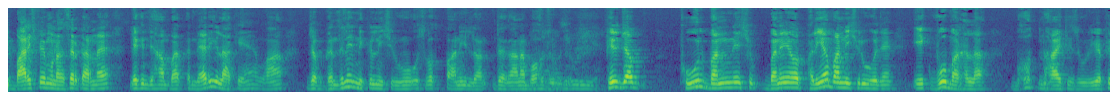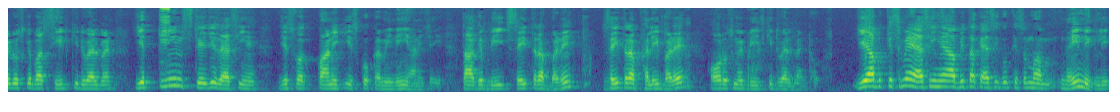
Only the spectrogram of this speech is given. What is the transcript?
بارش پہ منحصر کرنا ہے لیکن جہاں نہری علاقے ہیں وہاں جب گندلیں نکلنی شروع ہوں اس وقت پانی لگانا بہت ضروری ہے۔ پھر جب پھول بننے بنے اور پھلیاں بننی شروع ہو جائیں ایک وہ مرحلہ بہت نہایت ہی ضروری ہے۔ پھر اس کے بعد سیڈ کی ڈیولپمنٹ یہ تین سٹیجز ایسی ہیں جس وقت پانی کی اس کو کمی نہیں آنی چاہیے تاکہ بیج صحیح طرح بڑھے صحیح طرح پھلی بڑھے اور اس میں بیج کی ڈیولپمنٹ ہو۔ یہ اب قسمیں ایسی ہیں ابھی تک ایسی کوئی قسم ہم نہیں نکلی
